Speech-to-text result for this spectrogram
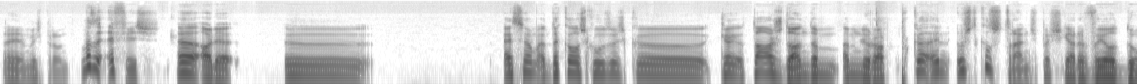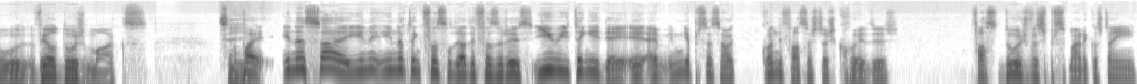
É, mas pronto. Mas é, é fixe. Ah, olha, ah, essa é uma daquelas coisas que está ajudando a, a melhorar. Porque ah, os daqueles treinos para chegar a VO2, VO2 Max, Sim. Opa, e não sei, e, não- não tenho facilidade em fazer isso. E, e tenho ideia, e- a, a minha percepção é que quando eu faço estas corridas, faço duas vezes por semana, que eles têm.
